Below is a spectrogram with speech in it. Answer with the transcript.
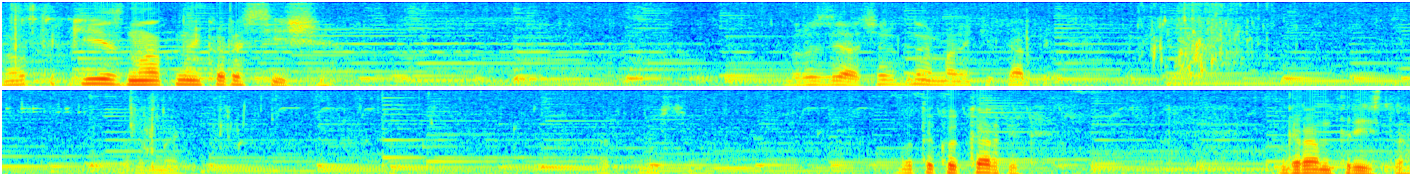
Вот такие знатные карасищи. Друзья, очередной маленький карпик. который мы отпустим. Вот такой карпик. Грамм 300.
